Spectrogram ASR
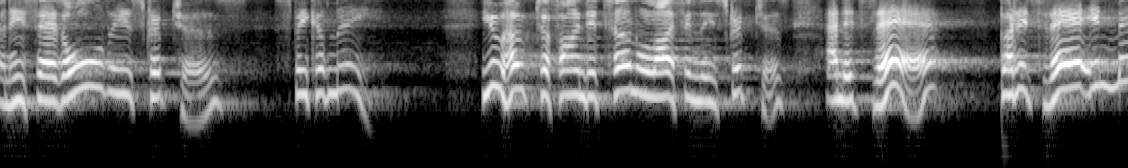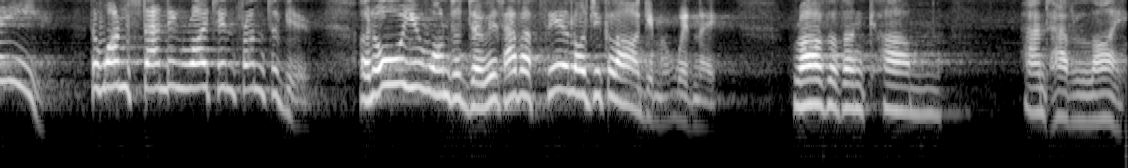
And he says, All these scriptures speak of me. You hope to find eternal life in these scriptures, and it's there, but it's there in me, the one standing right in front of you. And all you want to do is have a theological argument with me rather than come and have life,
